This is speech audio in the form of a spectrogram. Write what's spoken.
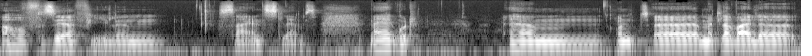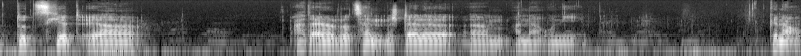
auf sehr vielen Science Slams. Naja, gut. Ähm, und äh, mittlerweile doziert er, hat eine Dozentenstelle ähm, an der Uni. Genau.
